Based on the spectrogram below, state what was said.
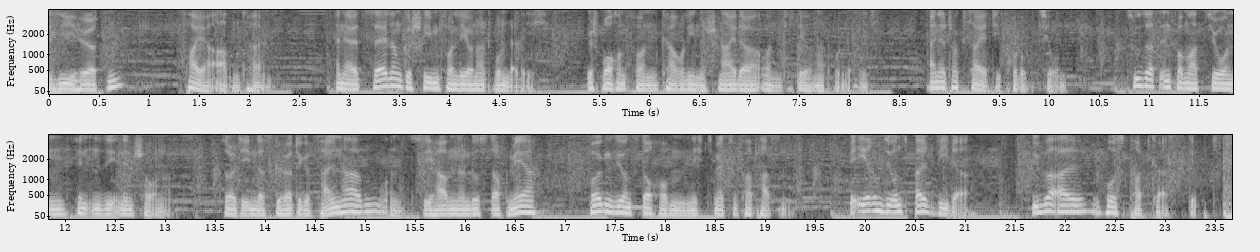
Sie hörten Feierabendheim. Eine Erzählung geschrieben von Leonhard Wunderlich. Gesprochen von Caroline Schneider und Leonhard Wunderlich. Eine Toxiety-Produktion. Zusatzinformationen finden Sie in den Shownotes. Sollte Ihnen das Gehörte gefallen haben und Sie haben nun Lust auf mehr, folgen Sie uns doch, um nichts mehr zu verpassen. Beehren Sie uns bald wieder. Überall, wo es Podcasts gibt.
